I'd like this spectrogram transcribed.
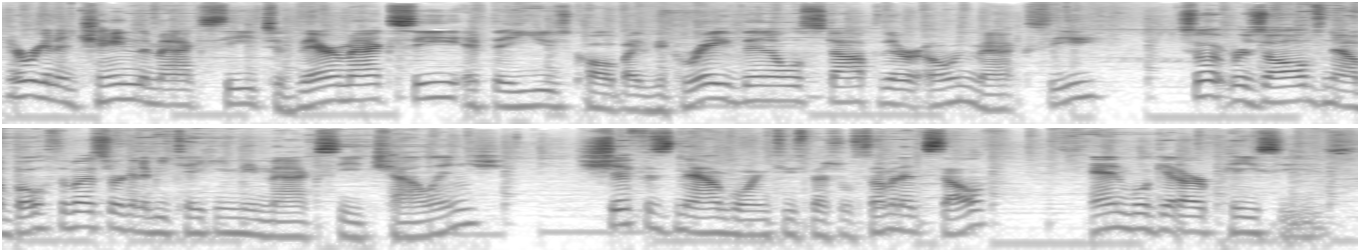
Here we're going to chain the Maxi to their Maxi. If they use Call by the Grave, then it will stop their own Maxi. So it resolves now both of us are going to be taking the Maxi challenge. Shift is now going to special summon itself, and we'll get our Paces.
